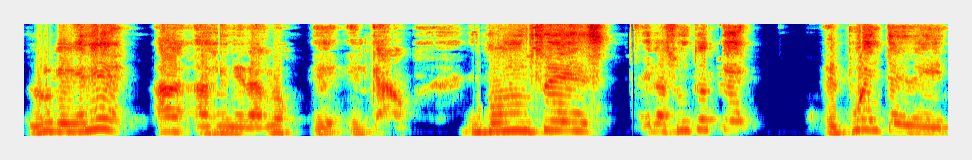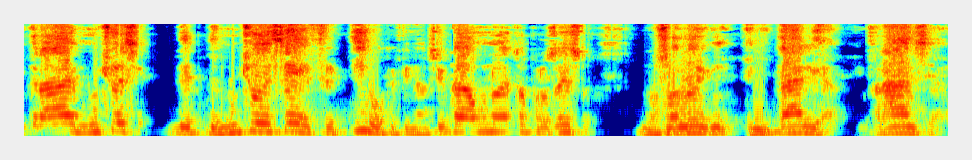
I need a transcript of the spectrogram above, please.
lo que viene a, generar eh, el caos. Entonces, el asunto es que el puente de entrada de mucho de, mucho de ese efectivo que financió cada uno de estos procesos, no solo en, Italia, en Francia,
